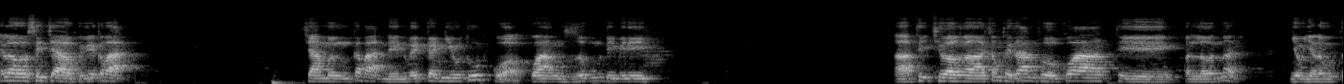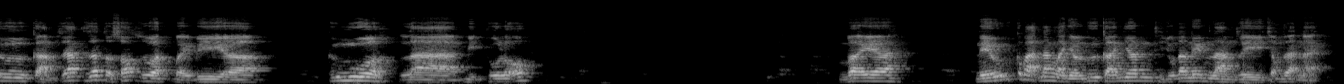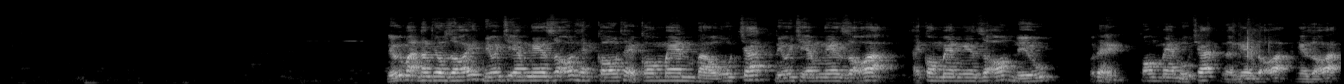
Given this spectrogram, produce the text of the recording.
Hello, xin chào quý vị các bạn. Chào mừng các bạn đến với kênh YouTube của Quang Dũng DVD. À, thị trường à, trong thời gian vừa qua thì phần lớn là nhiều nhà đầu tư cảm giác rất là sót ruột bởi vì à, cứ mua là bị thua lỗ. Vậy à, nếu các bạn đang là nhà đầu tư cá nhân thì chúng ta nên làm gì trong đoạn này? Nếu các bạn đang theo dõi, nếu anh chị em nghe rõ thì hãy có thể comment vào ô chat. Nếu anh chị em nghe rõ ạ, hãy comment nghe rõ. Nếu có thể comment vào ô chat là nghe rõ ạ, nghe rõ ạ.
